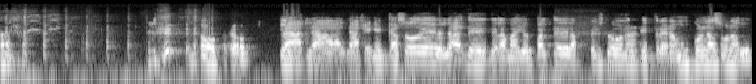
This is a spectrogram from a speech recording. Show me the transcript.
no, pero la, la, en el caso de, ¿verdad? De, la mayor parte de las personas, entrenamos con la zona 2.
